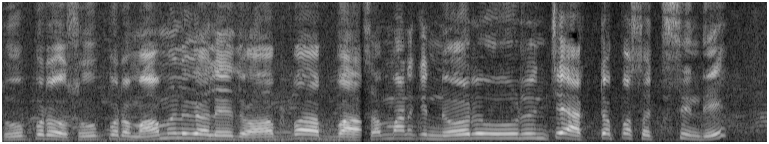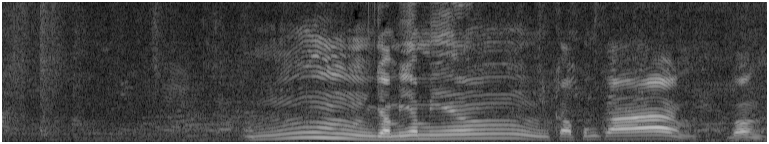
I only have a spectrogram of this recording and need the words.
సూపర్ సూపర్. మామూలుగా లేదు. అబ్బా అబ్బా. సో మనకి నోరు ఊరించే అక్టోపస్ వచ్చేసింది. యమ్ కపుంకా బాగుంది.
